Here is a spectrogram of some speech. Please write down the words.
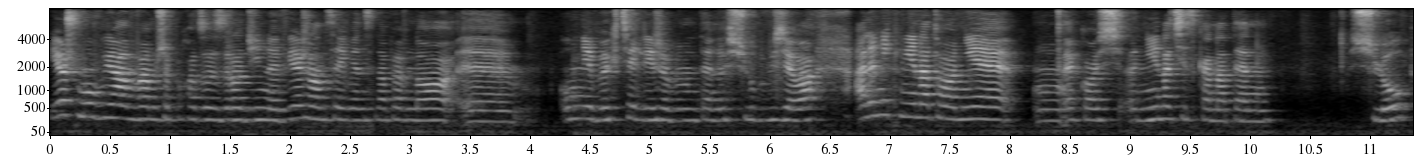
Już mówiłam Wam, że pochodzę z rodziny wierzącej, więc na pewno y, u mnie by chcieli, żebym ten ślub wzięła, ale nikt mnie na to nie mm, jakoś nie naciska na ten ślub.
